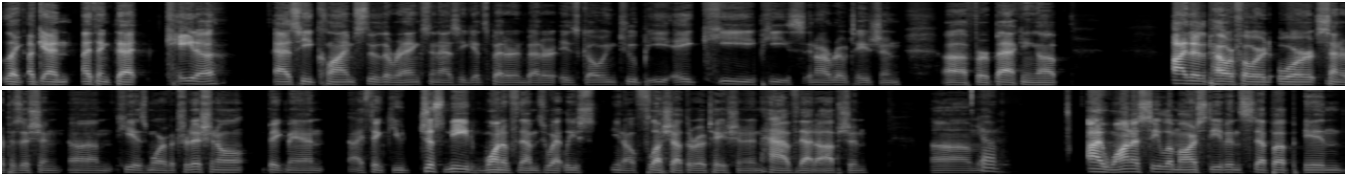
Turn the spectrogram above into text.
like again. I think that Queta, as he climbs through the ranks and as he gets better and better, is going to be a key piece in our rotation uh, for backing up either the power forward or center position. Um, he is more of a traditional big man. I think you just need one of them to at least you know flush out the rotation and have that option. Um, Yeah. I want to see Lamar Stevens step up in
